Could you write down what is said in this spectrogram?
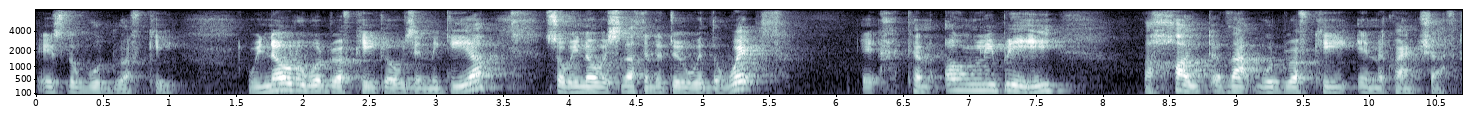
is the Woodruff key. We know the Woodruff key goes in the gear, so we know it's nothing to do with the width. It can only be the height of that Woodruff key in the crankshaft,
